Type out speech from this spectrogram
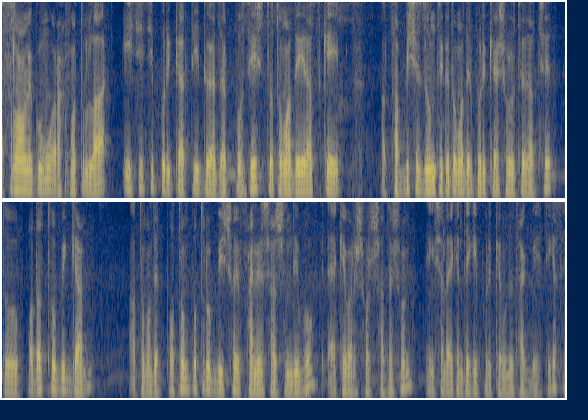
আসসালামু আলাইকুম রহমতুল্লাহ এইচএসসি পরীক্ষার্থী দু হাজার পঁচিশ, তো তোমাদের আজকে ছাব্বিশে জুন থেকে তোমাদের পরীক্ষা শুরু হতে যাচ্ছে। তো পদার্থবিজ্ঞান আর তোমাদের প্রথম পত্র বিষয় ফাইনাল শাসন দিব, একেবারে শর্ট সাজেশন। ইনশাল্লাহ এখান থেকে পরীক্ষার মধ্যে থাকবে, ঠিক আছে?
